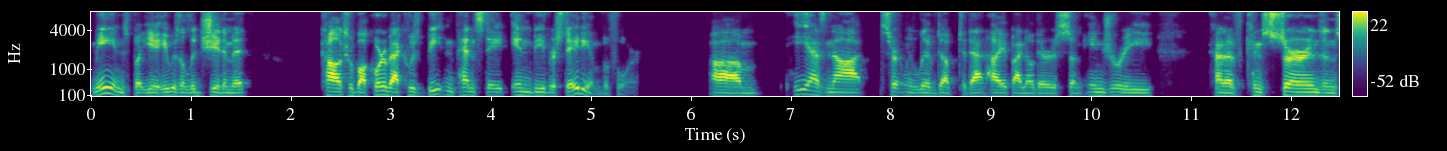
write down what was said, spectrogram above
means, but he was a legitimate college football quarterback who's beaten Penn State in Beaver Stadium before. Um, he has not certainly lived up to that hype. I know there is some injury kind of concerns and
